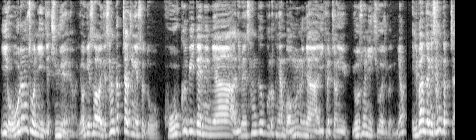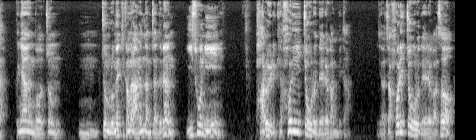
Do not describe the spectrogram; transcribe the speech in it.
이 오른손이 이제 중요해요. 여기서 이제 상급자 중에서도 고급이 되느냐 아니면 상급으로 그냥 머무느냐 이 결정이 요 손이 주어지거든요. 일반적인 상급자 그냥 뭐좀 음, 좀 로맨틱함을 아는 남자들은 이 손이 바로 이렇게 허리 쪽으로 내려갑니다. 여자 허리 쪽으로 내려가서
